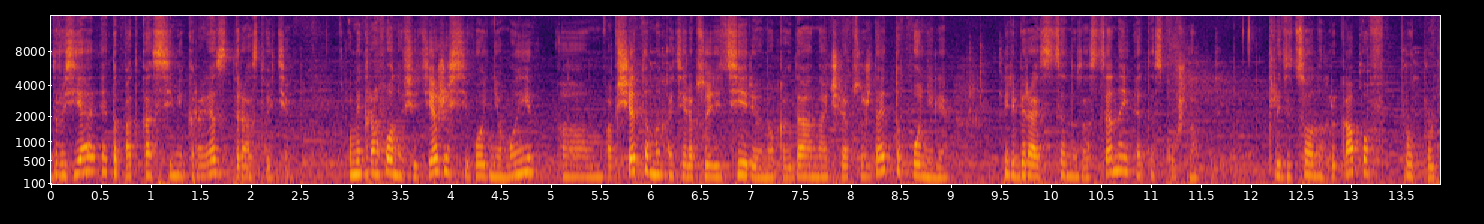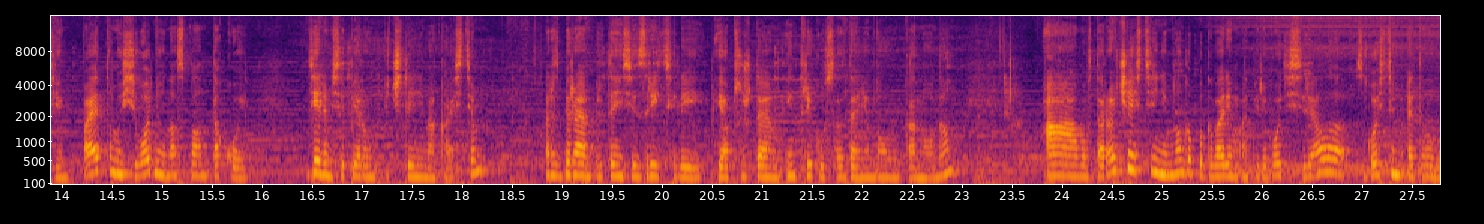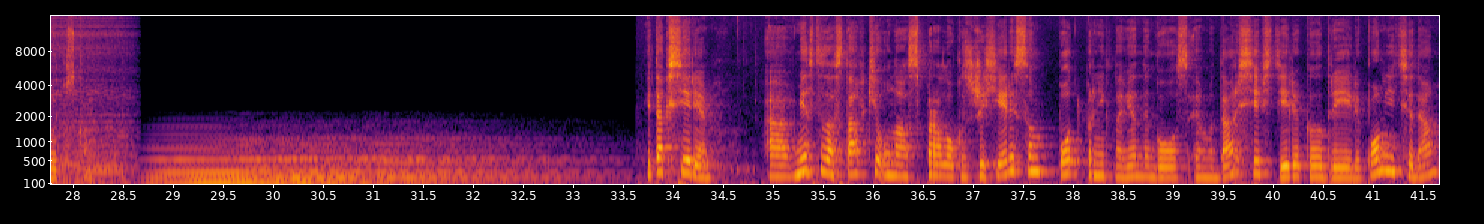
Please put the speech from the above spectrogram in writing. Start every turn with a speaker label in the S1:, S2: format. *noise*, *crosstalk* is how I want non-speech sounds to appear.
S1: Друзья, это подкаст «Семи королевств». Здравствуйте. У микрофона все те же. Сегодня мы... Эм, вообще-то мы хотели обсудить серию, но когда начали обсуждать, то поняли, перебирать сцену за сценой – это скучно. Традиционных рекапов пруд-пруди. Поэтому сегодня у нас план такой. Делимся первым впечатлением о касте, разбираем претензии зрителей и обсуждаем интригу с созданием нового канона. А во второй части немного поговорим о переводе сериала с гостем этого выпуска – Итак, серия. А вместо заставки у нас пролог с Джи Херрисом под проникновенный голос Эммы Дарси в стиле Галадриэля. Помните, да?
